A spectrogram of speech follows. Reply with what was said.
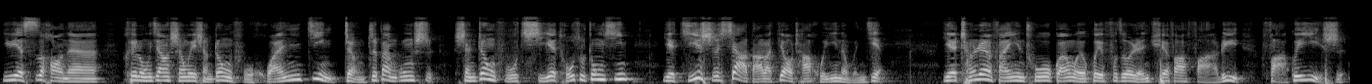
一月四号呢，黑龙江省委省政府环境整治办公室、省政府企业投诉中心也及时下达了调查回应的文件。也承认反映出管委会负责人缺乏法律法规意识，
